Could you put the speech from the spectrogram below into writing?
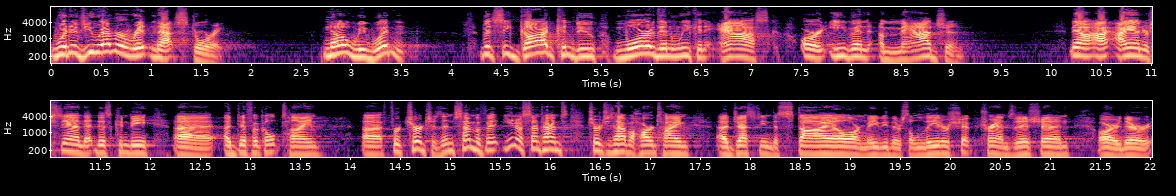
Would have you ever written that story? No, we wouldn't. But see, God can do more than we can ask or even imagine. Now, I, I understand that this can be uh, a difficult time uh, for churches. And some of it, you know, sometimes churches have a hard time adjusting to style, or maybe there's a leadership transition, or they're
